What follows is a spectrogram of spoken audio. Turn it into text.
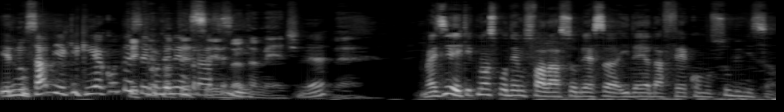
ele não sabia o que, que ia acontecer que que quando acontecer, ele entrasse exatamente. ali. Né? É. Mas e aí, o que, nós podemos falar sobre essa ideia da fé como submissão?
